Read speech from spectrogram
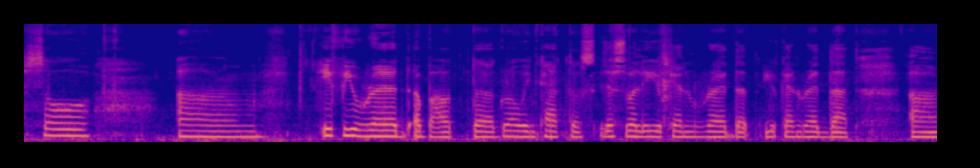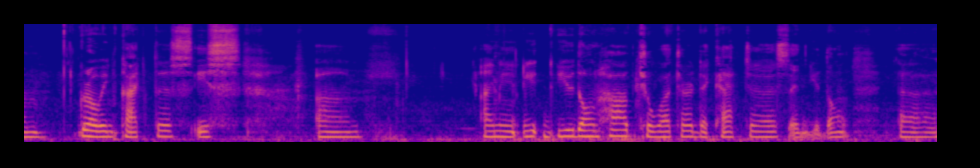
So um, if you read about the growing cactus usually you can read that you can read that um, growing cactus is um, I mean you, you don't have to water the cactus and you don't uh,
